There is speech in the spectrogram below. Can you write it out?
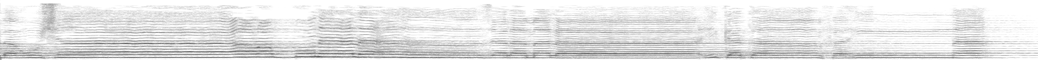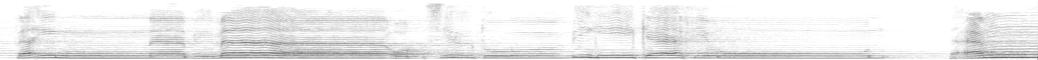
لو شاء ربنا لأنزل ملائكة فإنا فإنا بما أرسلتم به كافرون فأما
